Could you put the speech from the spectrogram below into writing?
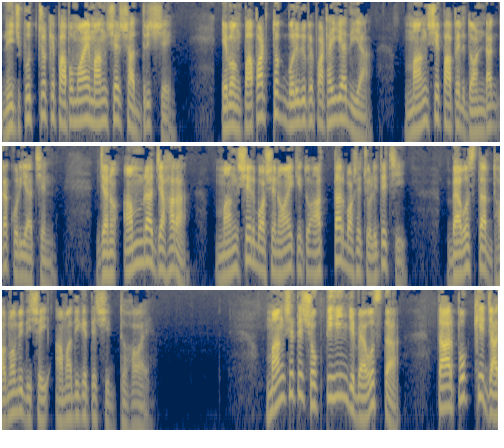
নিজ পুত্রকে পাপময় মাংসের সাদৃশ্যে এবং পাপার্থক বলিরূপে পাঠাইয়া দিয়া মাংসে পাপের দণ্ডাজ্ঞা করিয়াছেন, যেন আমরা যাহারা মাংসের বসে নয়, কিন্তু আত্মার বসে চলিতেছি, ব্যবস্থার ধর্মবিধি সেই আমাদিগেতে সিদ্ধ হয়। মাংসেতে শক্তিহীন যে ব্যবস্থা, তার পক্ষে যা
